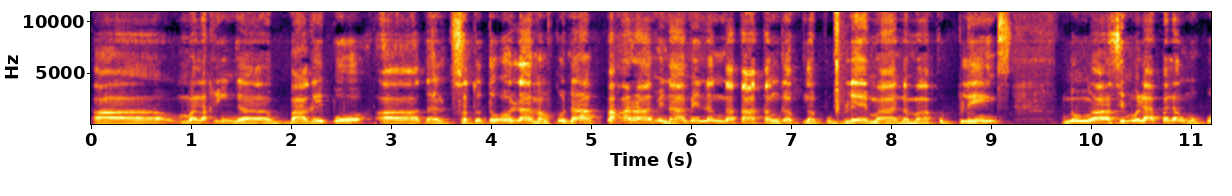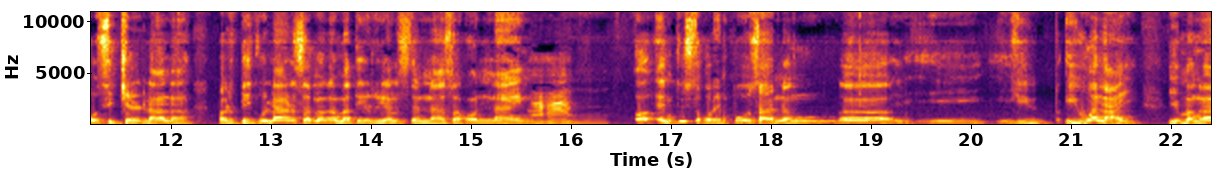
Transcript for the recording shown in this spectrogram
Ah, malaking ah, bagay po ah, dahil sa totoo lamang po napakarami namin ng natatanggap na problema, ng mga complaints nung ah, simula pa lang mo po si Chair Lala, particular sa mga materials na nasa online. Oh, and gusto ko rin po sanang ah, i- i- yung mga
